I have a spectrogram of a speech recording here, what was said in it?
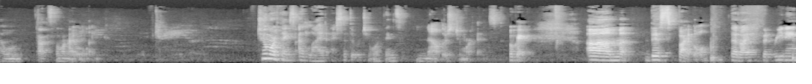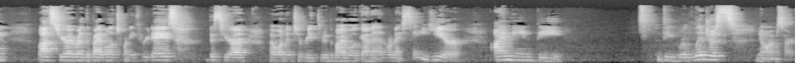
I will, that's the one I will link. Two more things. I lied. I said there were two more things. Now there's two more things. Okay. Um, this Bible that I have been reading. Last year I read the Bible in 23 days. This year I wanted to read through the Bible again. And when I say year, I mean the the religious. No, I'm sorry.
